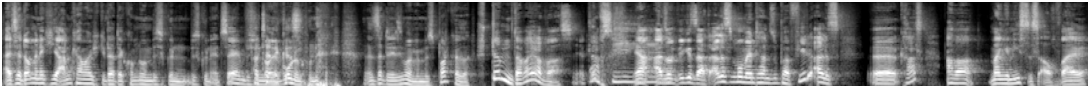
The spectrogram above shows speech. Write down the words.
Als der Dominik hier ankam, habe ich gedacht, der kommt nur ein bisschen, ein bisschen erzählen, ein bisschen Erzähl neue Wohnung. Und dann sagte der Simon, wir müssen Podcast. Stimmt, da war ja was. Ja, klar. Upsi. Ja, also wie gesagt, alles momentan super viel, alles äh, krass, aber man genießt es auch, weil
